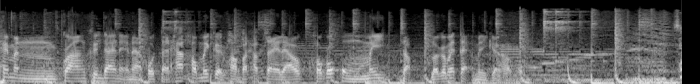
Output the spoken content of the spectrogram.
ให้มันกว้างขึ้นได้ในอนาคตแต่ถ้าเขาไม่เกิดความประทับใจแล้ว เขาก็คงไม่จับแล้วก็ไม่แตะมันอีกครับผม ช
